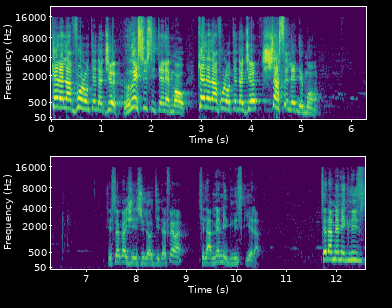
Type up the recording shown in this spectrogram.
Quelle est la volonté de Dieu? Ressusciter les morts. Quelle est la volonté de Dieu? Chasser les démons. C'est ce que Jésus leur dit de faire. Hein. C'est la même église qui est là. C'est la même église.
